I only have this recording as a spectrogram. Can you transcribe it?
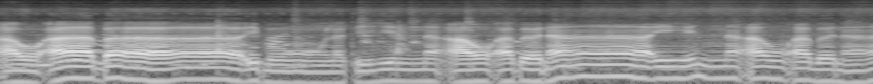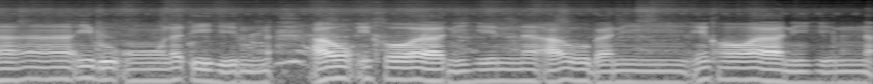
أو آباء بؤولتهن أو أبنائهن أو أبناء بؤولتهن أو إخوانهن أو بني إخوانهن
